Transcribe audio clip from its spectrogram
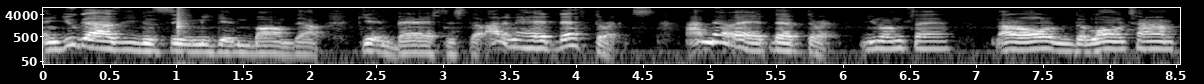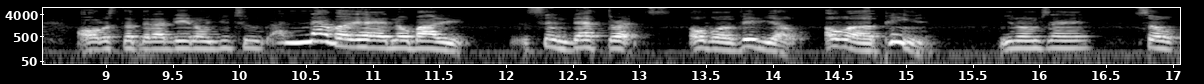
And you guys even see me getting bombed out, getting bashed and stuff. I didn't have death threats. I never had death threats. You know what I'm saying? Not all the long time, all the stuff that I did on YouTube. I never had nobody send death threats over a video, over an opinion. You know what I'm saying? So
